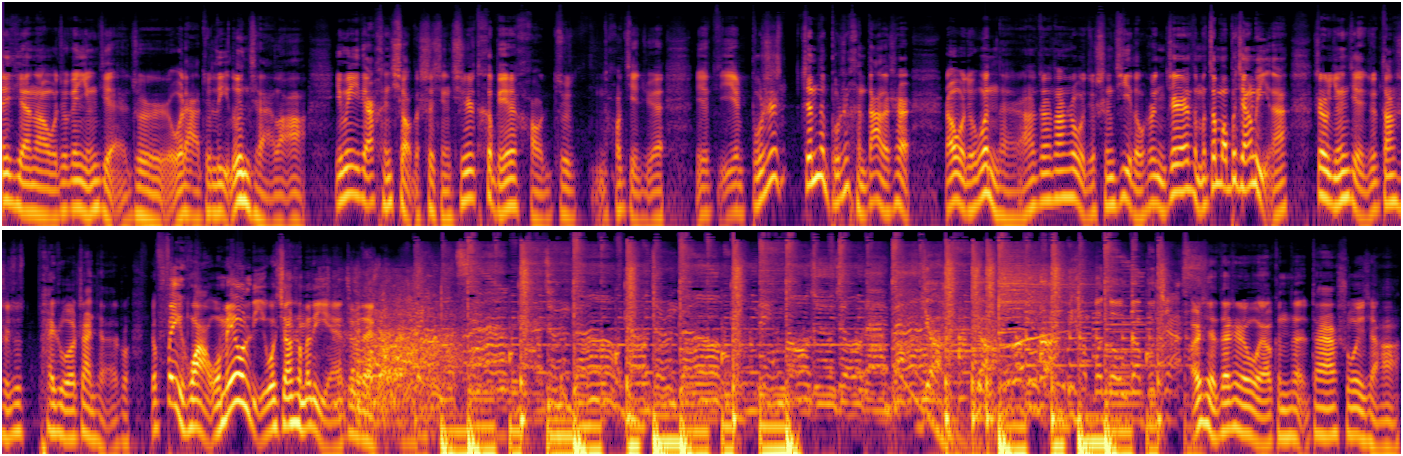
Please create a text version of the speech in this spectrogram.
那天呢，我就跟莹姐，就是我俩就理论起来了啊，因为一点很小的事情，其实特别好，就好解决，也也不是真的不是很大的事儿。然后我就问她，然后当当时我就生气了，我说你这人怎么这么不讲理呢？这时候莹姐就当时就拍桌子站起来说：“废话，我没有理，我讲什么理，对不对？”而且在这里我要跟大大家说一下啊，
